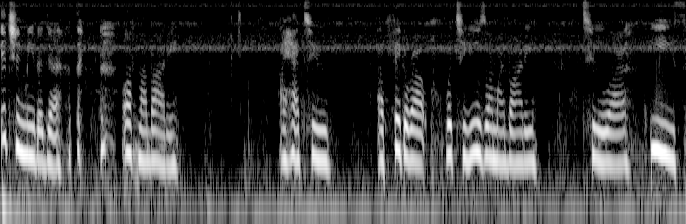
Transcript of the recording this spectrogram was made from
itching me to death off my body. I had to uh, figure out what to use on my body to uh, ease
